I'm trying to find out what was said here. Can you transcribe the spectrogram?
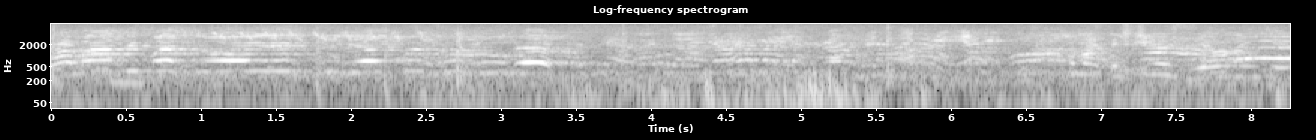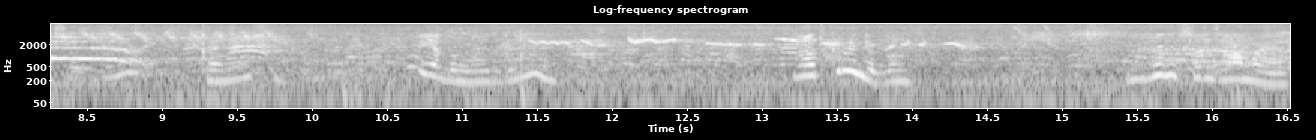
Команды построились, приветствуем друг друга. Мама, из чего сделано, интересно, из? Конечно. Ну, я думаю, из глины. Ну, открыли бы. Неужели все разломают?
